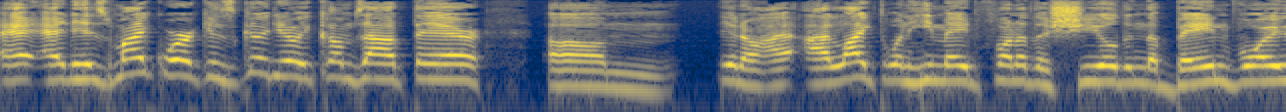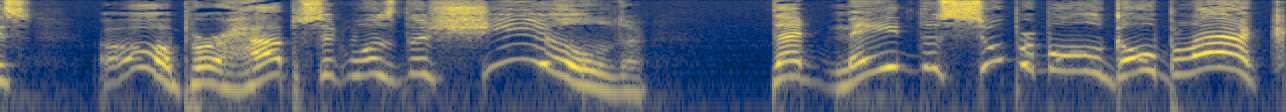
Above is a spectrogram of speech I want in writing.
and, and his mic work is good. You know, he comes out there. Um, you know, I, I liked when he made fun of the Shield in the Bane voice. Oh, perhaps it was the Shield that made the Super Bowl go black.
